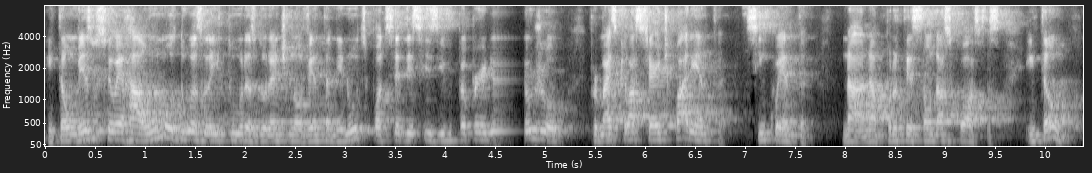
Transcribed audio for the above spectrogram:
Então, mesmo se eu errar uma ou duas leituras durante 90 minutos, pode ser decisivo para eu perder o jogo. Por mais que eu acerte 40, 50 na, na proteção das costas. Então,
